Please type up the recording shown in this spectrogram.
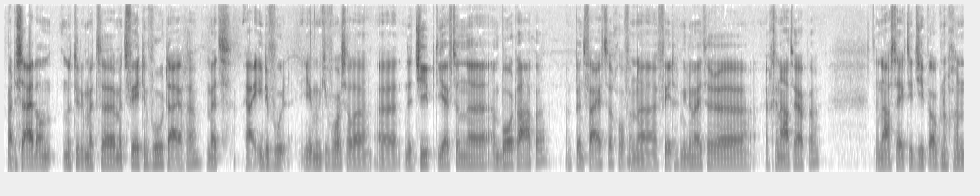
Maar er zijn dan natuurlijk met, eh, met 14 voertuigen. Met, ja, ieder voer, je moet je voorstellen, eh, de Jeep die heeft een, eh, een boordwapen, een punt 50 of een eh 40 mm granaatwerper. Daarnaast heeft die Jeep ook nog een,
